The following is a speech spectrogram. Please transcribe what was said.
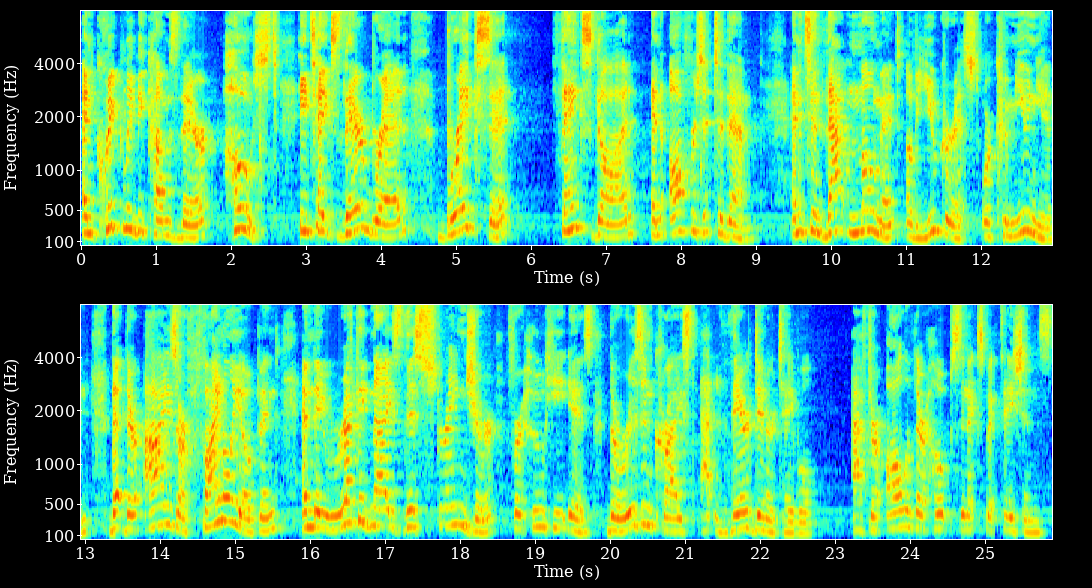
and quickly becomes their host. He takes their bread, breaks it, thanks God, and offers it to them. And it's in that moment of Eucharist or communion that their eyes are finally opened and they recognize this stranger for who he is the risen Christ at their dinner table. After all of their hopes and expectations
